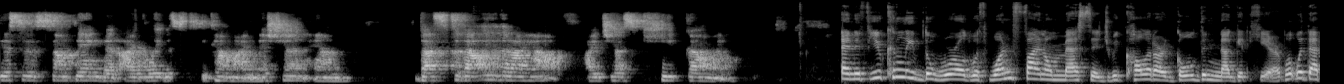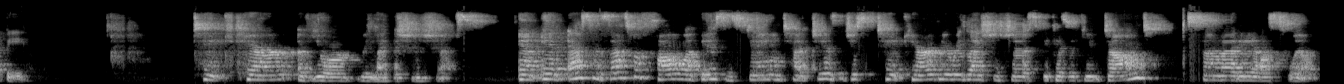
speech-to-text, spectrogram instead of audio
This is something that I believe has become my mission, and that's the value that I have. I just keep going. And if you can leave the world with one final message, we call it our golden nugget here. What would that be? Take care of your relationships. And in essence, that's what follow up is and staying in touch is. Just take care of your relationships because if you don't, somebody else will.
